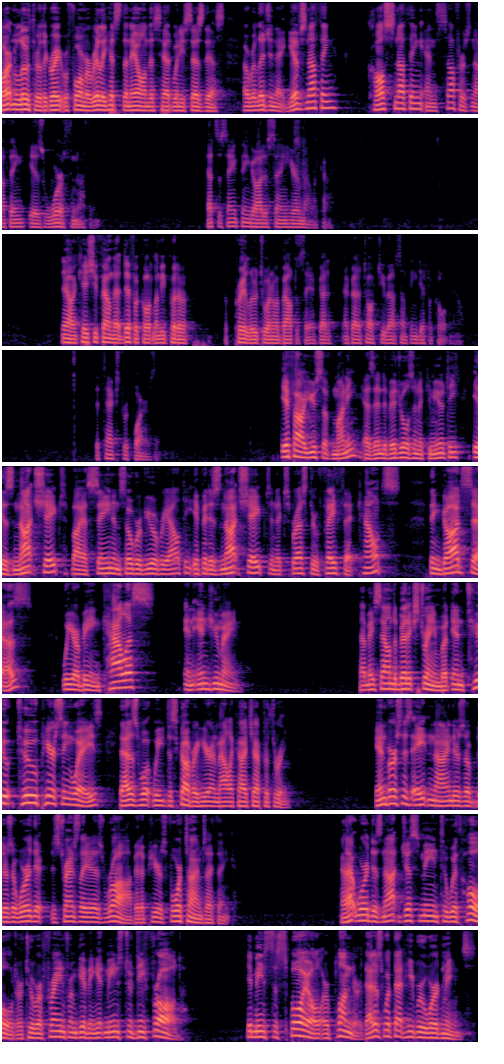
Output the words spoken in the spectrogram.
Martin Luther, the great reformer, really hits the nail on this head when he says this A religion that gives nothing, costs nothing, and suffers nothing is worth nothing. That's the same thing God is saying here in Malachi. Now, in case you found that difficult, let me put a, a prelude to what I'm about to say. I've got, to, I've got to talk to you about something difficult now. The text requires it if our use of money as individuals in a community is not shaped by a sane and sober view of reality, if it is not shaped and expressed through faith that counts, then God says we are being callous and inhumane. That may sound a bit extreme, but in two, two piercing ways, that is what we discover here in Malachi chapter 3. In verses 8 and 9, there's a, there's a word that is translated as rob. It appears four times, I think. Now, that word does not just mean to withhold or to refrain from giving, it means to defraud. It means to spoil or plunder. That is what that Hebrew word means.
